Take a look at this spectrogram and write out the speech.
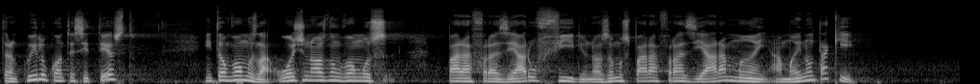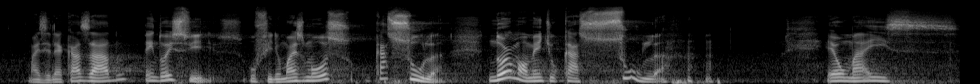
Tranquilo quanto a esse texto? Então vamos lá. Hoje nós não vamos parafrasear o filho, nós vamos parafrasear a mãe. A mãe não está aqui. Mas ele é casado, tem dois filhos. O filho mais moço, o caçula. Normalmente o caçula é o mais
